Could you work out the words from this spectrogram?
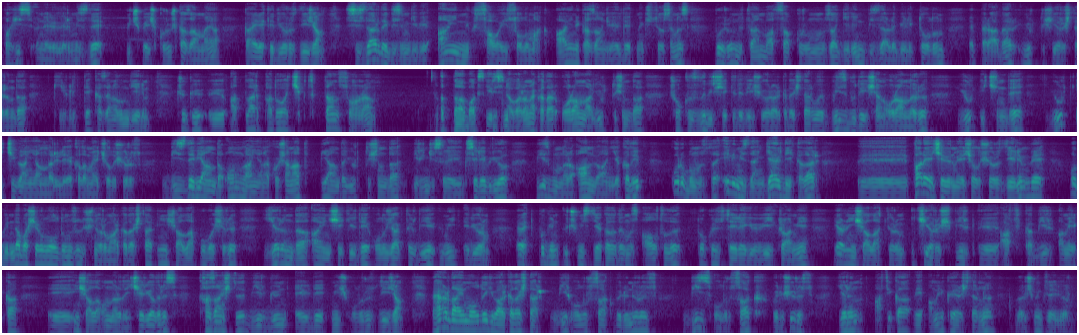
bahis önerilerimizle 3-5 kuruş kazanmaya gayret ediyoruz diyeceğim. Sizler de bizim gibi aynı savayı solumak, aynı kazancı elde etmek istiyorsanız Buyurun lütfen WhatsApp grubumuza gelin bizlerle birlikte olun. Hep beraber yurt dışı yarışlarında birlikte kazanalım diyelim. Çünkü e, atlar padoğa çıktıktan sonra Hatta box gerisine varana kadar oranlar yurt dışında çok hızlı bir şekilde değişiyor arkadaşlar ve biz bu değişen oranları yurt içinde yurt içi ganyanlarıyla yakalamaya çalışıyoruz. Bizde bir anda 10 ganyana koşan at bir anda yurt dışında birinci sıraya yükselebiliyor. Biz bunları an ve an yakalayıp grubumuzda elimizden geldiği kadar eee, paraya çevirmeye çalışıyoruz diyelim ve bugün de başarılı olduğumuzu düşünüyorum arkadaşlar. İnşallah bu başarı yarın da aynı şekilde olacaktır diye ümit ediyorum. Evet bugün 3 misli yakaladığımız altılı 900 TL gibi bir ikramiye. Yarın inşallah diyorum 2 yarış bir e, Afrika bir Amerika e, inşallah onları da içeri alırız. Kazançlı bir gün elde etmiş oluruz diyeceğim. Ve her daim olduğu gibi arkadaşlar bir olursak bölünürüz. Biz olursak bölüşürüz. Yarın Afrika ve Amerika yarışlarını bölüşmek üzere diyorum.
